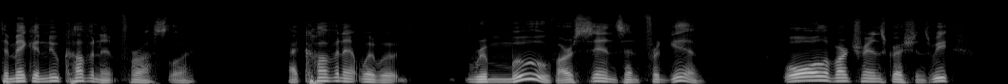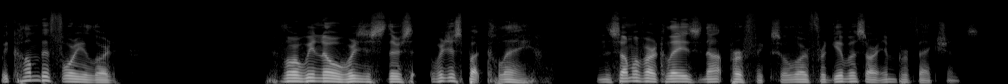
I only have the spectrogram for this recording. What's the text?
to make a new covenant for us, Lord. That covenant would, would remove our sins and forgive all of our transgressions. We we come before you, Lord. Lord, we know we're just there's we're just but clay. And some of our clay is not perfect. So, Lord, forgive us our imperfections.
